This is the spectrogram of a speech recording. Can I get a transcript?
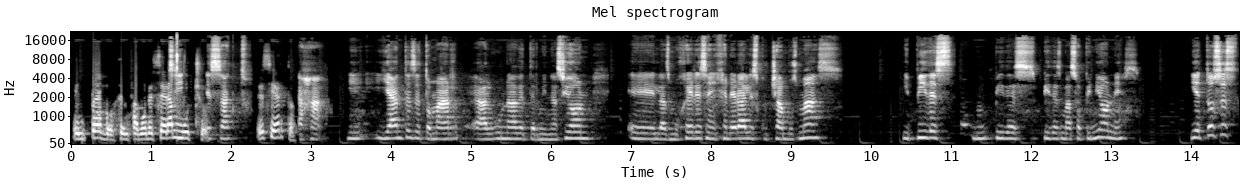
en todos, en favorecer a muchos. Exacto. Es cierto. Ajá. Y, antes de tomar alguna determinación, eh, las mujeres en general escuchamos más y pides, pides, pides más opiniones. Y entonces,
